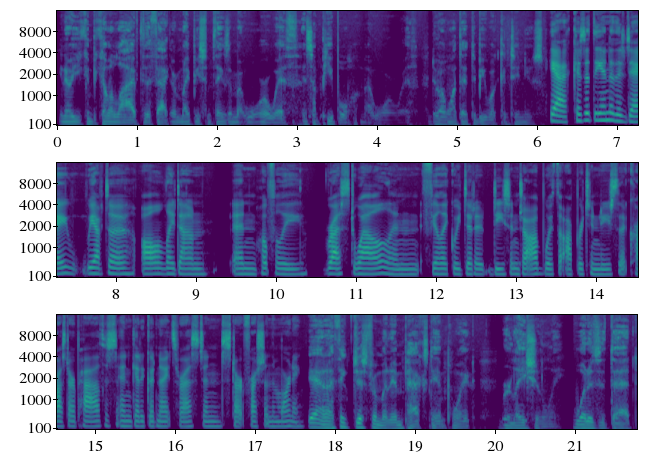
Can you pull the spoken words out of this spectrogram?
you know you can become alive to the fact there might be some things i'm at war with and some people i'm at war with do i want that to be what continues Yeah, because at the end of the day, we have to all lay down and hopefully rest well and feel like we did a decent job with the opportunities that crossed our paths and get a good night's rest and start fresh in the morning. Yeah, and I think just from an impact standpoint, relationally, what is it that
